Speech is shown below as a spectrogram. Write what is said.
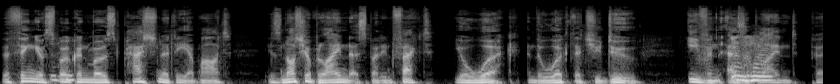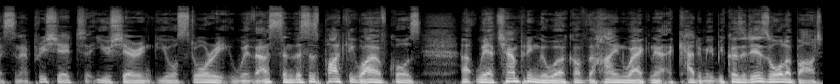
the thing you've spoken mm-hmm. most passionately about is not your blindness, but in fact your work and the work that you do even as a blind person. I appreciate you sharing your story with us. And this is partly why, of course, uh, we are championing the work of the Hein Wagner Academy because it is all about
